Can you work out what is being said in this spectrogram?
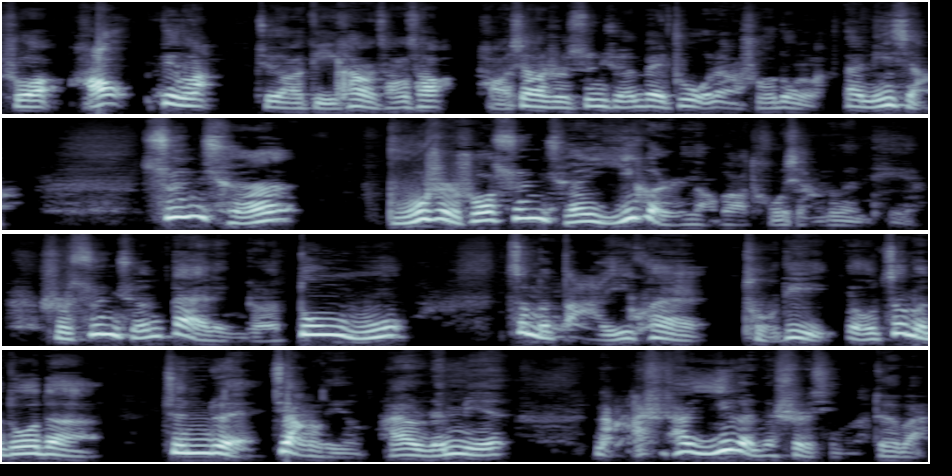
说好定了，就要抵抗曹操。好像是孙权被诸葛亮说动了，但你想，孙权不是说孙权一个人要不要投降的问题，是孙权带领着东吴这么大一块。土地有这么多的军队将领，还有人民，哪是他一个人的事情啊，对吧？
